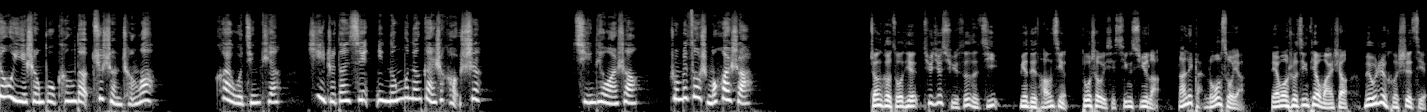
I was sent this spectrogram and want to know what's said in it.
又一声不吭的去省城了，害我今天一直担心你能不能赶上考试。今天晚上准备做什么坏事？张克昨天拒绝许思的鸡，面对唐静多少有些心虚了，哪里敢啰嗦呀？连忙说今天晚上没有任何事情，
